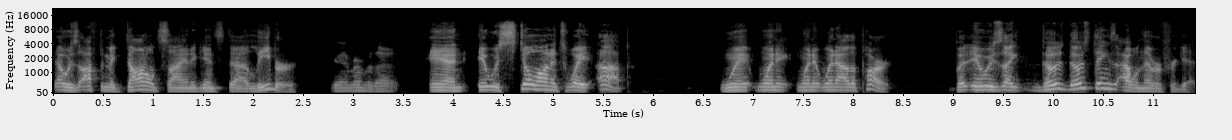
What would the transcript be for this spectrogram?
That was off the McDonald's sign against uh, Lieber. Yeah, I remember that. And it was still on its way up when when it when it went out of the park but it was like those those things I will never forget.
